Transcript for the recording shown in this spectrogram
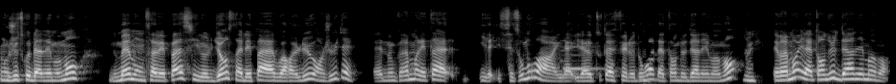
Donc jusqu'au dernier moment, nous-mêmes, on ne savait pas si l'audience n'allait pas avoir lieu en juillet. Et donc vraiment, l'État, c'est son droit, hein. il, a, il, a, tout à fait le droit mmh. d'attendre le dernier moment. Et vraiment, il a attendu le dernier moment.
